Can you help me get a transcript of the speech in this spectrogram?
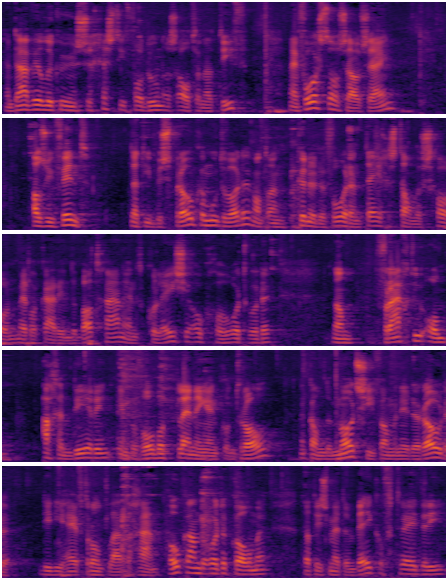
En daar wilde ik u een suggestie voor doen als alternatief. Mijn voorstel zou zijn, als u vindt dat die besproken moet worden, want dan kunnen de voor- en tegenstanders gewoon met elkaar in debat gaan en het college ook gehoord worden, dan vraagt u om agendering in bijvoorbeeld planning en control. Dan kan de motie van meneer De Rode, die die heeft rond laten gaan, ook aan de orde komen. Dat is met een week of twee, drie.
